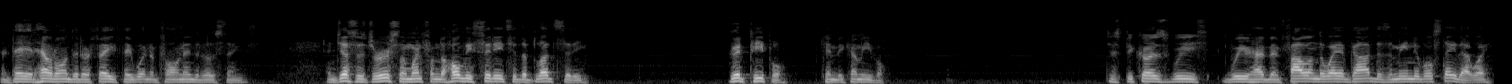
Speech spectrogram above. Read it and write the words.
If they had held on to their faith, they wouldn't have fallen into those things. And just as Jerusalem went from the holy city to the blood city, good people can become evil. Just because we, we have been following the way of God doesn't mean it will stay that way.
